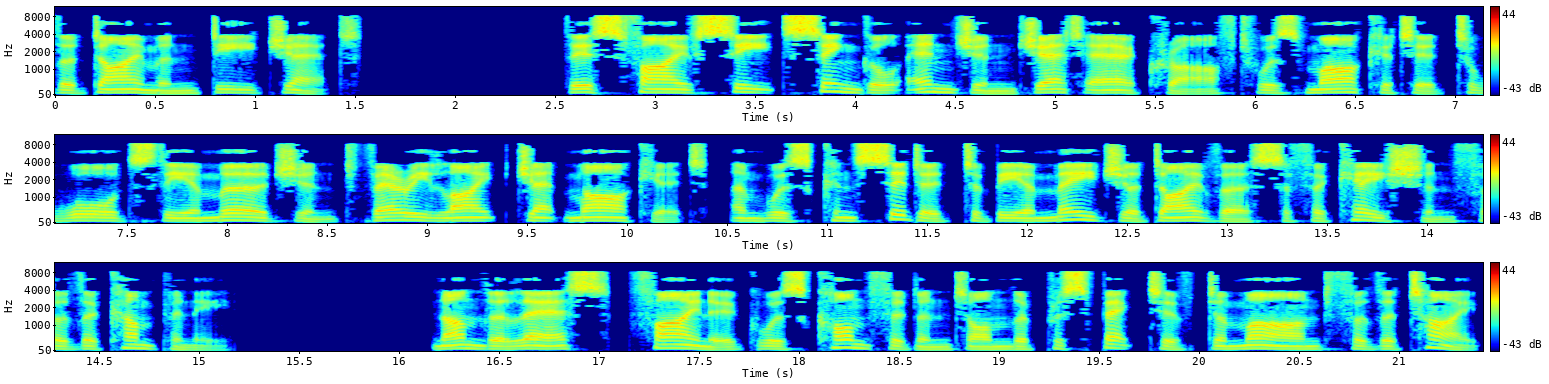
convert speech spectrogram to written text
the Diamond D-Jet. This five-seat single-engine jet aircraft was marketed towards the emergent very light jet market, and was considered to be a major diversification for the company. Nonetheless, Feinig was confident on the prospective demand for the type,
